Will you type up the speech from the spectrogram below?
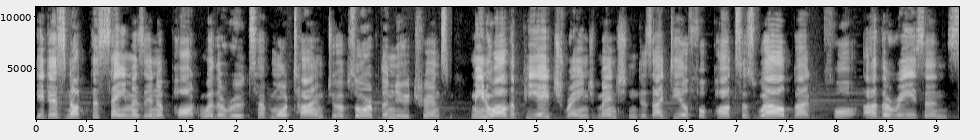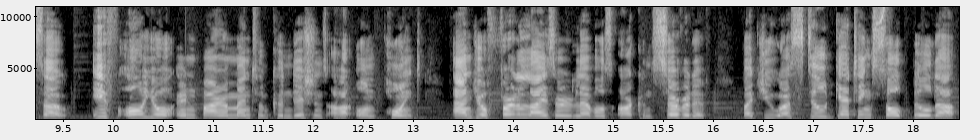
It is not the same as in a pot where the roots have more time to absorb the nutrients. Meanwhile, the pH range mentioned is ideal for pots as well, but for other reasons. So, if all your environmental conditions are on point and your fertilizer levels are conservative, but you are still getting salt buildup,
